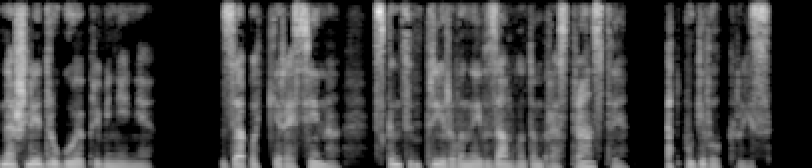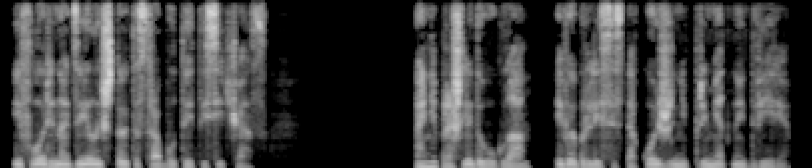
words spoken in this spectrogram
нашли другое применение. Запах керосина, сконцентрированный в замкнутом пространстве, отпугивал крыс, и Флори надеялась, что это сработает и сейчас. Они прошли до угла и выбрались из такой же неприметной двери,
